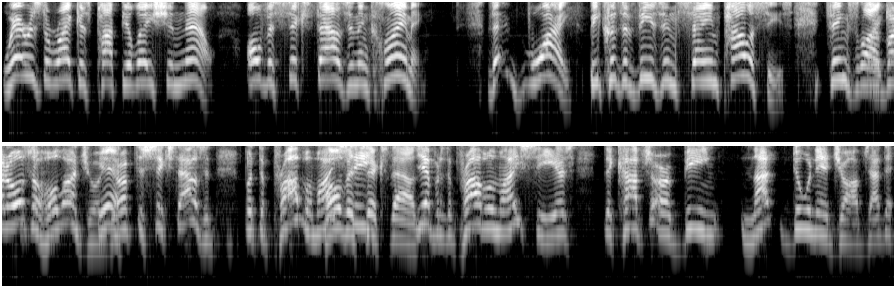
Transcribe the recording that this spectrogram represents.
Where is the Rikers population now? Over 6,000 and climbing. That, why? Because of these insane policies. Things like but also, hold on, George. Yeah. You're up to six thousand. But the problem I Over see 6,000. Yeah, but the problem I see is the cops are being not doing their jobs out there.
